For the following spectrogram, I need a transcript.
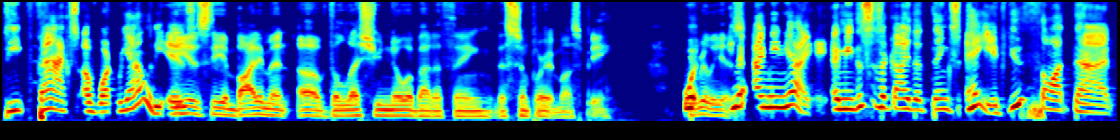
deep facts of what reality is. he is the embodiment of the less you know about a thing, the simpler it must be. What- He really is. I mean, yeah. I mean, this is a guy that thinks, hey, if you thought that,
